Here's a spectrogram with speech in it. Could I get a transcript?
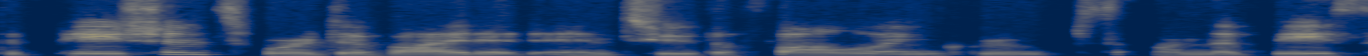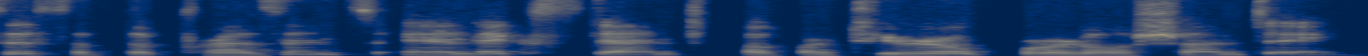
The patients were divided into the following groups on the basis of the presence and extent of arterial portal shunting.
